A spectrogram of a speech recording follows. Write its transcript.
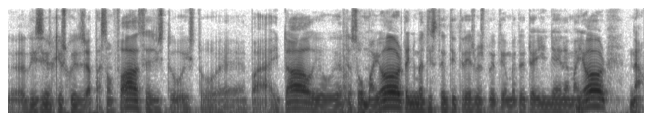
eh, dizer que as coisas já passam fáceis, isto, isto é pá, e tal, eu, eu até sou maior, tenho 1,73m, mas podia ter uma e era maior. Não.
